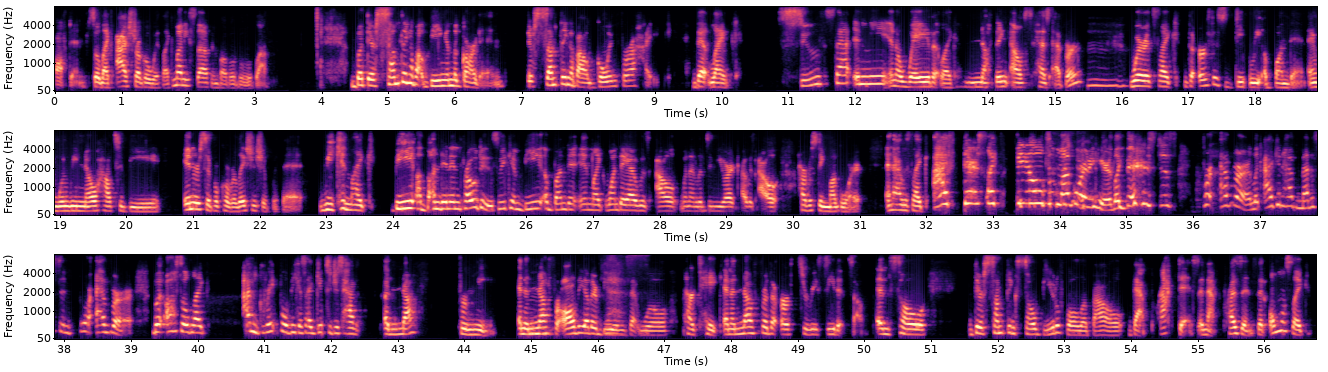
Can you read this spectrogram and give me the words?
often. So like i struggle with like money stuff and blah blah blah blah blah. But there's something about being in the garden. There's something about going for a hike that like soothes that in me in a way that like nothing else has ever. Mm. where it's like the earth is deeply abundant and when we know how to be in reciprocal relationship with it we can like be abundant in produce. We can be abundant in like one day i was out when i lived in new york i was out harvesting mugwort and i was like i've there's like fields of mugwort in here. Like there's just forever. Like i can have medicine forever. But also like I'm grateful because I get to just have enough for me and mm. enough for all the other beings yes. that will partake and enough for the earth to reseed itself. And so there's something so beautiful about that practice and that presence that almost like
